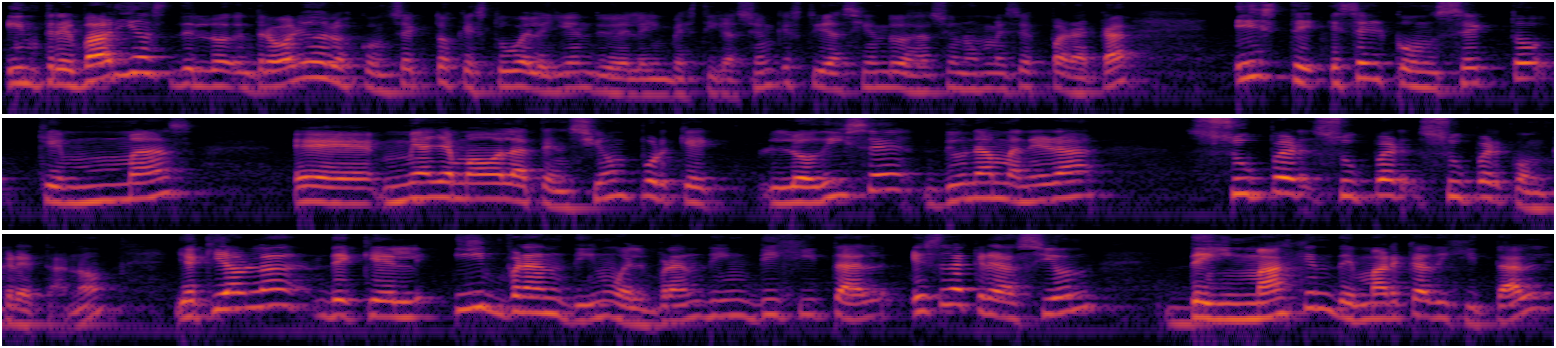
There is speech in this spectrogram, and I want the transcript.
Entre, varias de entre varios de los conceptos que estuve leyendo y de la investigación que estoy haciendo desde hace unos meses para acá, este es el concepto que más eh, me ha llamado la atención porque lo dice de una manera súper, súper, súper concreta, ¿no? Y aquí habla de que el e-branding o el branding digital es la creación de imagen de marca digital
